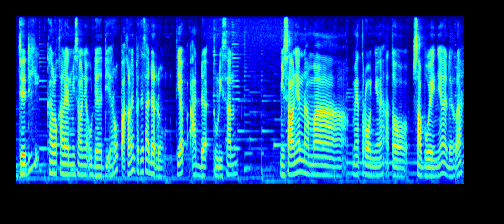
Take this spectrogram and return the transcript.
Jadi kalau kalian misalnya udah di Eropa kalian pasti sadar dong. Tiap ada tulisan misalnya nama metronya atau subway-nya adalah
